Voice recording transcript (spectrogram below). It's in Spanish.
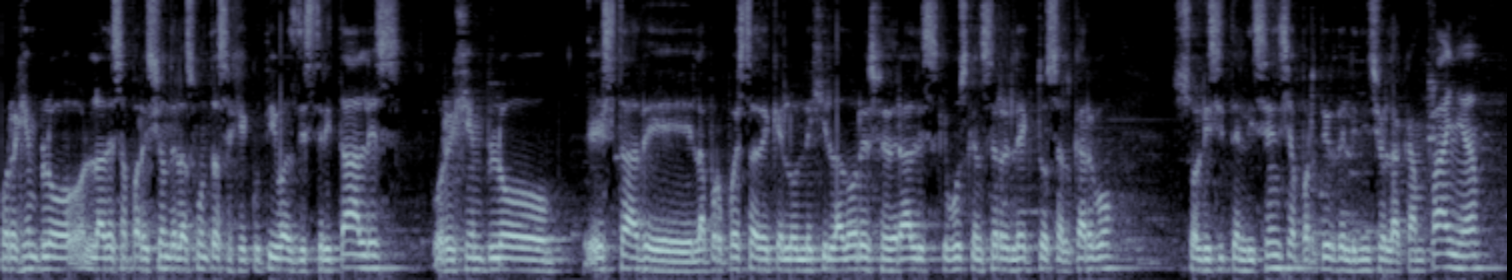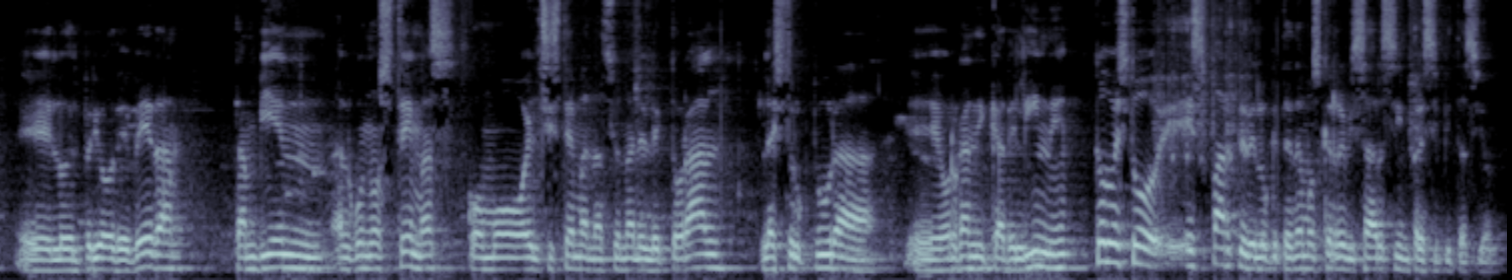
por ejemplo, la desaparición de las juntas ejecutivas distritales, por ejemplo, esta de la propuesta de que los legisladores federales que busquen ser electos al cargo soliciten licencia a partir del inicio de la campaña, eh, lo del periodo de veda, también algunos temas como el sistema nacional electoral, la estructura eh, orgánica del INE. Todo esto es parte de lo que tenemos que revisar sin precipitación.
